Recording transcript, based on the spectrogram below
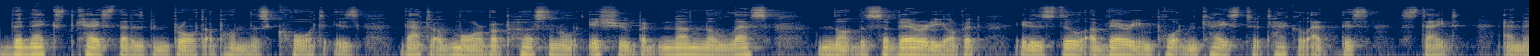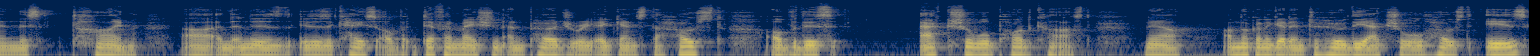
the next case that has been brought upon this court is that of more of a personal issue, but nonetheless, not the severity of it. It is still a very important case to tackle at this state and in this time. Uh, and it is, it is a case of defamation and perjury against the host of this actual podcast. Now, I'm not going to get into who the actual host is,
